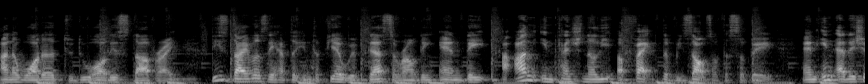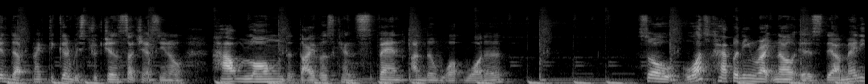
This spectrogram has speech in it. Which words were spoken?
underwater to do all this stuff, right? These divers they have to interfere with their surrounding and they unintentionally affect the results of the survey. And in addition, there are practical restrictions such as you know how long the divers can spend underwater so what's happening right now is there are many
